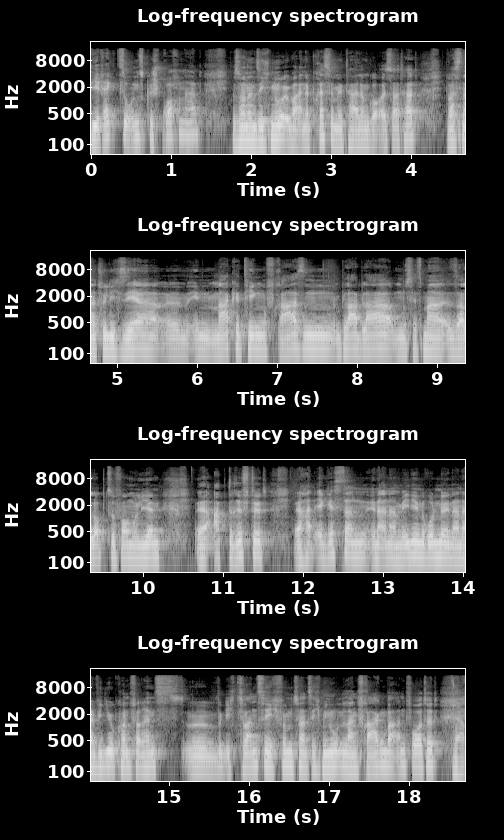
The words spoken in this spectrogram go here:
direkt zu uns gesprochen hat, sondern sich nur über eine Pressemitteilung geäußert hat, was natürlich sehr äh, in Marketing, Phrasen, bla bla, um es jetzt mal salopp zu formulieren, äh, abdriftet, äh, hat er gestern in einer Medienrunde, in einer Videokonferenz äh, wirklich 20, 25 Minuten lang Fragen beantwortet. Ja.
